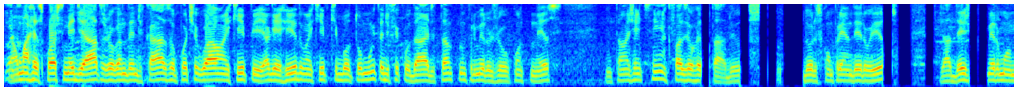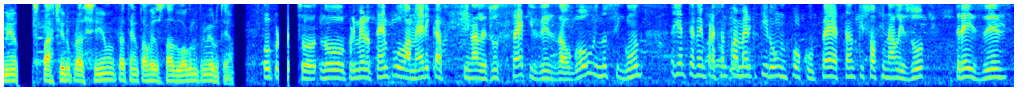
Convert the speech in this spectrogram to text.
dar uma resposta imediata jogando dentro de casa. O Potiguar é uma equipe aguerrida, uma equipe que botou muita dificuldade, tanto no primeiro jogo quanto nesse. Então a gente tinha que fazer o resultado. E os jogadores compreenderam isso. Já desde o primeiro momento eles partiram para cima para tentar o resultado logo no primeiro tempo. Ô professor, no primeiro tempo o América finalizou sete vezes ao gol e no segundo a gente teve a impressão que o América tirou um pouco o pé, tanto que só finalizou três vezes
